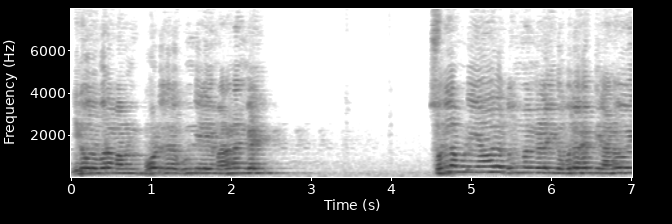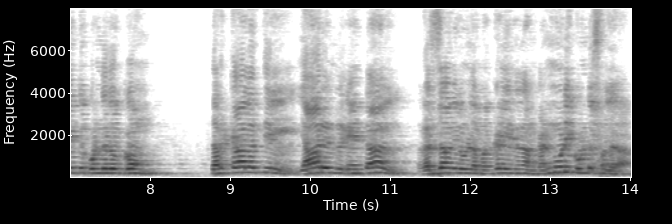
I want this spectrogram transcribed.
இன்னொரு புறம் அவன் போடுகிற குண்டிலே மரணங்கள். சொல்ல முடியாத துன்பங்களை இந்த உலகத்தில் அனுபவித்துக் கொண்டிருக்கும் தற்காலத்தில் யார் என்று கேட்டால் கசாவில் உள்ள மக்கள் என்று நாம் கண்மூடி கொண்டு சொல்லலாம்.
